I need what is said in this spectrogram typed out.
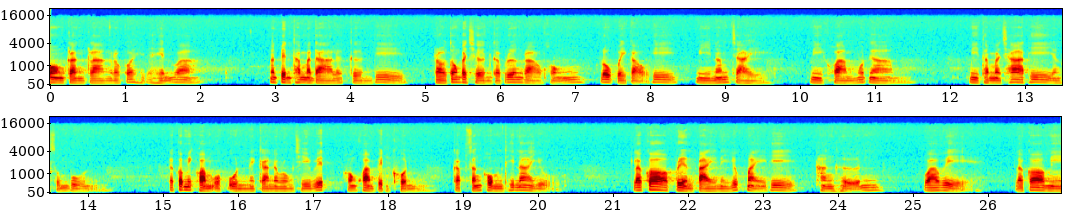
มองกลางๆ เราก็จะเห็นว่ามันเป็นธรรมดาเหลือเกินที่เราต้องเผชิญกับเรื่องราวของโลกใบเก่าที่มีน้ำใจ มีความงดงาม มีธรรมชาติที่ยังสมบูรณ์ แล้วก็มีความอบอุ่นในการดำรงชีวิตของความเป็นคน กับสังคมที่น่าอยู่ แล้วก็เปลี่ยนไปในยุคใหม่ที่ห่างเหินว้าเว แล้วก็มี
